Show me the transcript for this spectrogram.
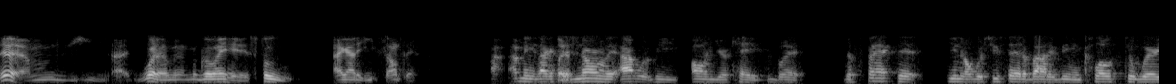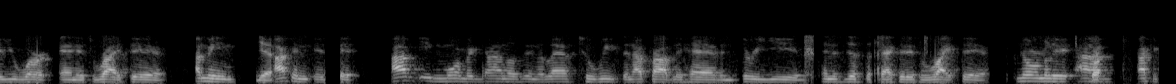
yeah, I'm, I, whatever. I'm gonna go in here. It's food. I got to eat something. I- I mean, like I But said, normally I would be on your case, but the fact that you know what you said about it being close to where you work and it's right there. I mean, Yeah. I can I've eaten more McDonald's in the last two weeks than I probably have in three years, and it's just the fact that it's right there. Normally, I. I could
